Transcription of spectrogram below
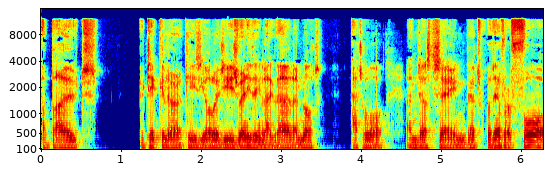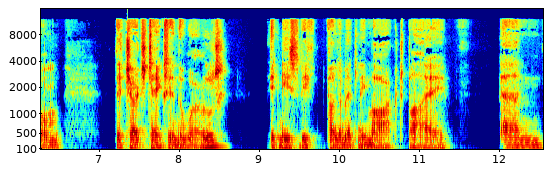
about particular ecclesiologies or anything like that. I'm not at all. I'm just saying that whatever form the church takes in the world, it needs to be fundamentally marked by, um,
